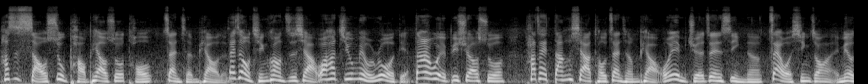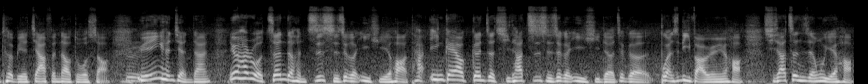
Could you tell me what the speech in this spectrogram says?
他是少数跑票说投赞成票的。在这种情况之下，哇，他几乎没有弱点。当然，我也必须要说，他在当下投赞成票，我也觉得这件事情呢，在我心中啊，也没有特别加分到多少。原因很简单，因为他如果真的很支持这个议题的话，他应该要跟着其他支持这个议题的这个，不管是立法委员也好，其他政治人物也好，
